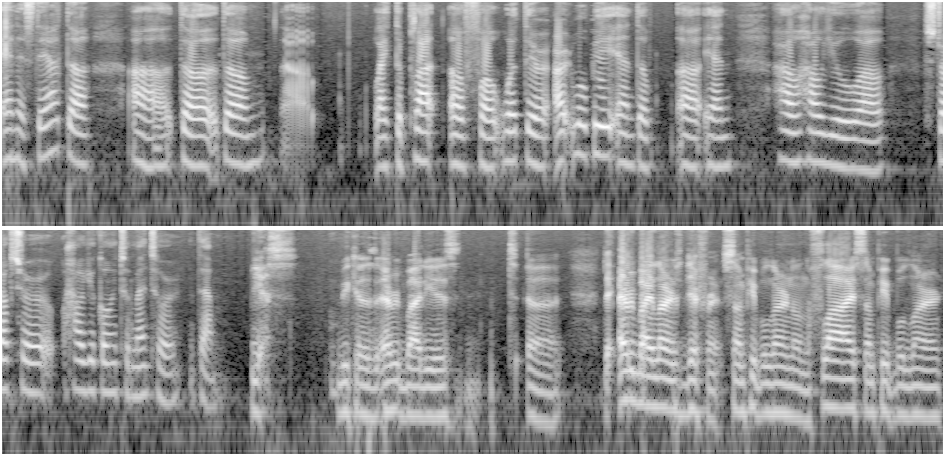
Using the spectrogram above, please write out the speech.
And is that the uh, the the uh, like the plot of uh, what their art will be, and the uh, and how how you uh, structure how you're going to mentor them? Yes, because everybody is. T- uh, everybody learns different. Some people learn on the fly. Some people learn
